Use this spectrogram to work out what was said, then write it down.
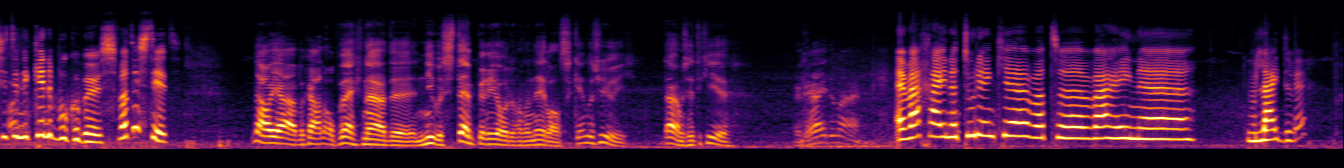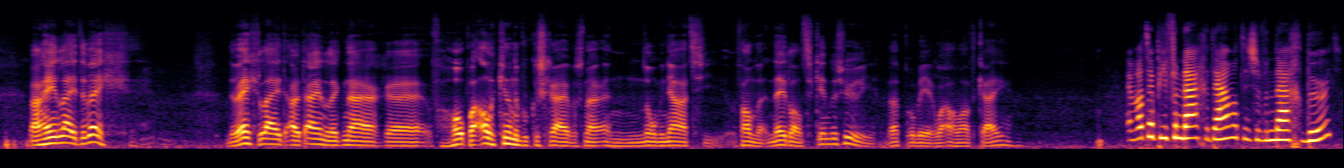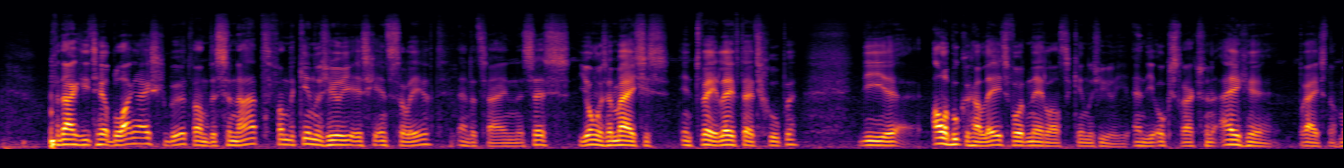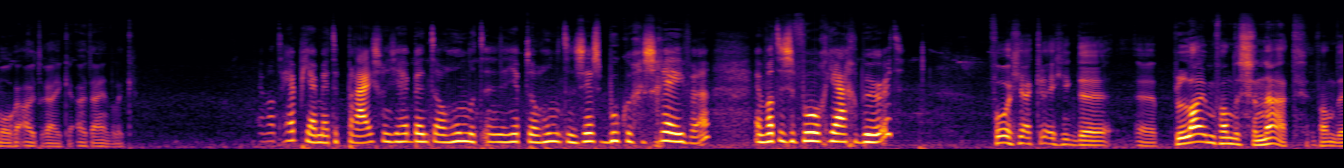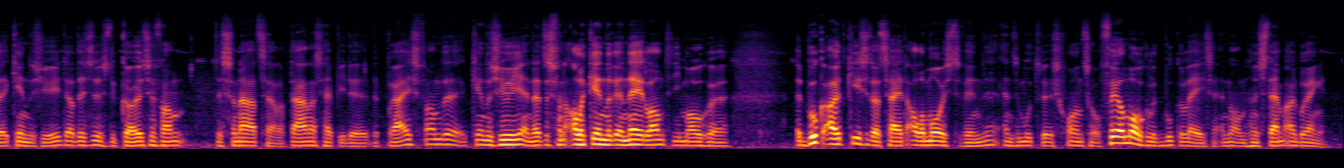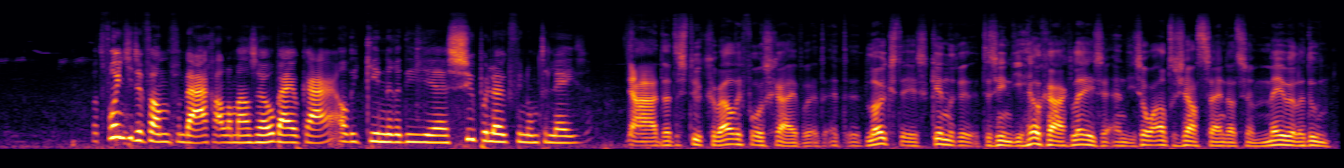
zit in de kinderboekenbus. Wat is dit? Nou ja, we gaan op weg naar de nieuwe stemperiode van de Nederlandse kinderjury. Daarom zit ik hier. Rijden maar. En waar ga je naartoe, denk je? Wat, eh, waarheen eh, leidt de weg? Waarheen leidt de weg? De weg leidt uiteindelijk naar, eh, hopen alle kinderboekenschrijvers, naar een nominatie van de Nederlandse kinderjury. Dat proberen we allemaal te krijgen. En wat heb je vandaag gedaan? Wat is er vandaag gebeurd? Vandaag is iets heel belangrijks gebeurd, want de Senaat van de kinderjury is geïnstalleerd. En dat zijn zes jongens en meisjes in twee leeftijdsgroepen die eh, alle boeken gaan lezen voor de Nederlandse kinderjury. En die ook straks hun eigen prijs nog mogen uitreiken uiteindelijk. En wat heb jij met de prijs? Want je, bent al 100, en- je hebt al 106 boeken geschreven. En wat is er vorig jaar gebeurd? Vorig jaar kreeg ik de eh, pluim van de Senaat van de kinderjury. Dat is dus de keuze van de Senaat zelf. Daarnaast heb je de, de prijs van de kinderjury. En dat is van alle kinderen in Nederland. Die mogen het boek uitkiezen dat zij het allermooiste vinden. En ze moeten dus gewoon zoveel mogelijk boeken lezen en dan hun stem uitbrengen. Wat vond je ervan vandaag allemaal zo bij elkaar? Al die kinderen die eh super leuk vinden om te lezen. Ja, dat is natuurlijk geweldig voor een schrijver. Het, het, het leukste is kinderen te zien die heel graag lezen en die zo enthousiast zijn dat ze mee willen doen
